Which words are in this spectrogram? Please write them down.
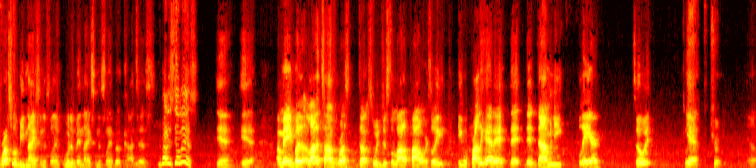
Russ would be nice in the slam. Would have been nice in the slam dunk contest. He probably still is. Yeah, yeah. I mean, but a lot of times Russ dunks with just a lot of power, so he he would probably have that that that Dominique flair to it. Yeah, true. Yeah. All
